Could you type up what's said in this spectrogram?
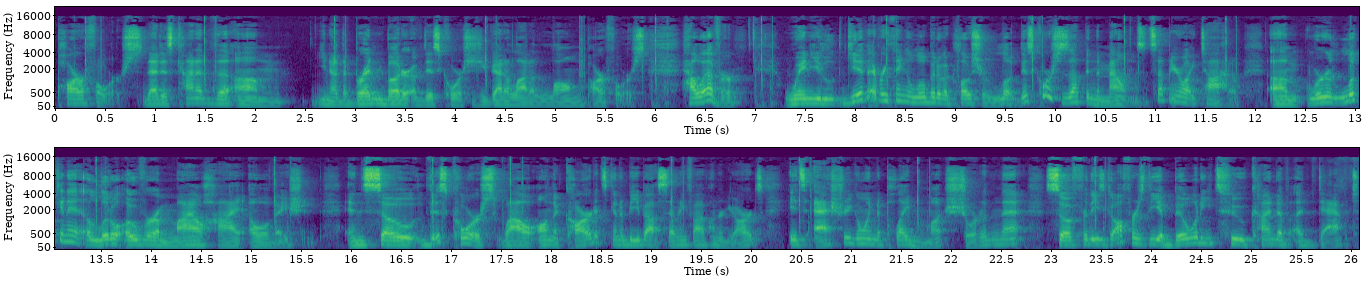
par fours. That is kind of the um, you know the bread and butter of this course is you've got a lot of long par fours. However, when you give everything a little bit of a closer look, this course is up in the mountains. It's up near Lake Tahoe. Um, we're looking at a little over a mile high elevation. And so this course, while on the card it's going to be about 7,500 yards, it's actually going to play much shorter than that. So for these golfers, the ability to kind of adapt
